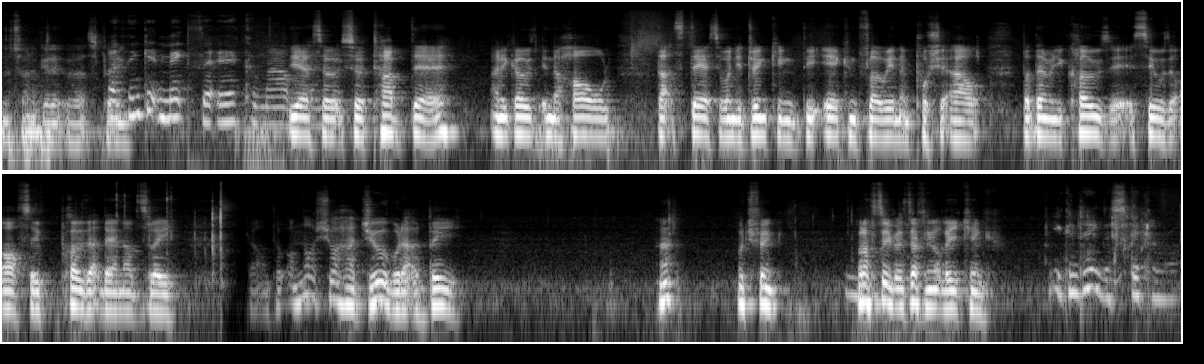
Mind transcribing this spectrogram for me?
I'm trying to get it without I think it makes the air come out. Yeah, so it- it's a tab there, and it goes in the hole that's there. So when you're drinking, the air can flow in and push it out. But then when you close it, it seals it off. So you close that there, and obviously, that on top. I'm not sure how durable that would be. Huh? What do you think? We'll have to see, but it's definitely not leaking. you can take the sticker off.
